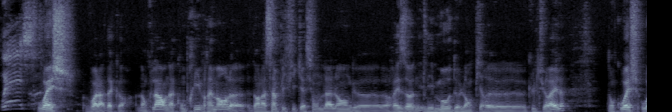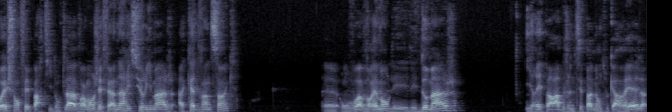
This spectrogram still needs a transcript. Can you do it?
Wesh. Wesh. Voilà, d'accord. Donc là, on a compris vraiment, le, dans la simplification de la langue, euh, résonnent les mots de l'empire euh, culturel. Donc wesh, wesh en fait partie. Donc là, vraiment, j'ai fait un arrêt sur image à 4,25. Euh, on voit vraiment les, les, dommages irréparables, je ne sais pas, mais en tout cas réels,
